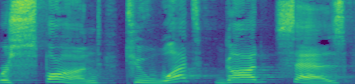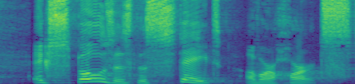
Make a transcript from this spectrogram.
respond to what God says exposes the state of our hearts.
